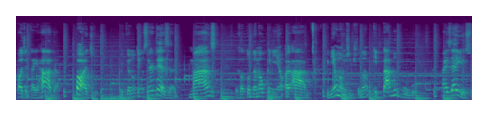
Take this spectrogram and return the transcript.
Pode estar errada? Pode, porque eu não tenho certeza. Mas eu só tô dando a opinião. A, a opinião não, gente, tô dando o que tá no Google. Mas é isso.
